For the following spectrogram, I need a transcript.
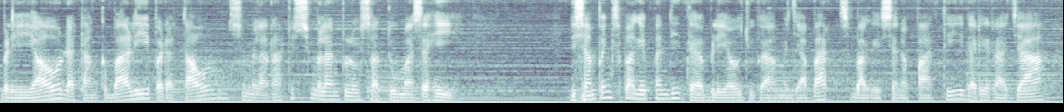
Beliau datang ke Bali pada tahun 991 Masehi. Di samping sebagai pandita, beliau juga menjabat sebagai senapati dari Raja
